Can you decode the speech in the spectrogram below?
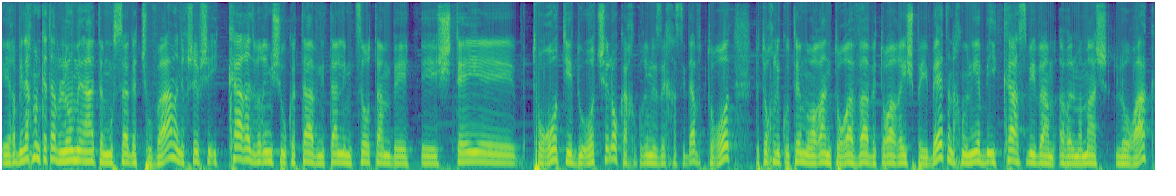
אה, אה, רבי נחמן כתב לא מעט על מושג התשובה, ואני חושב שעיקר הדברים שהוא כתב, ניתן למצוא אותם בשתי אה, תורות ידועות שלו, ככה קוראים לזה חסידיו, תורות, בתוך ליקוטי מוהר"ן, תורה ו' ותורה רפ"ב, אנחנו נהיה בעיקר סביבם, אבל ממש לא רק.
